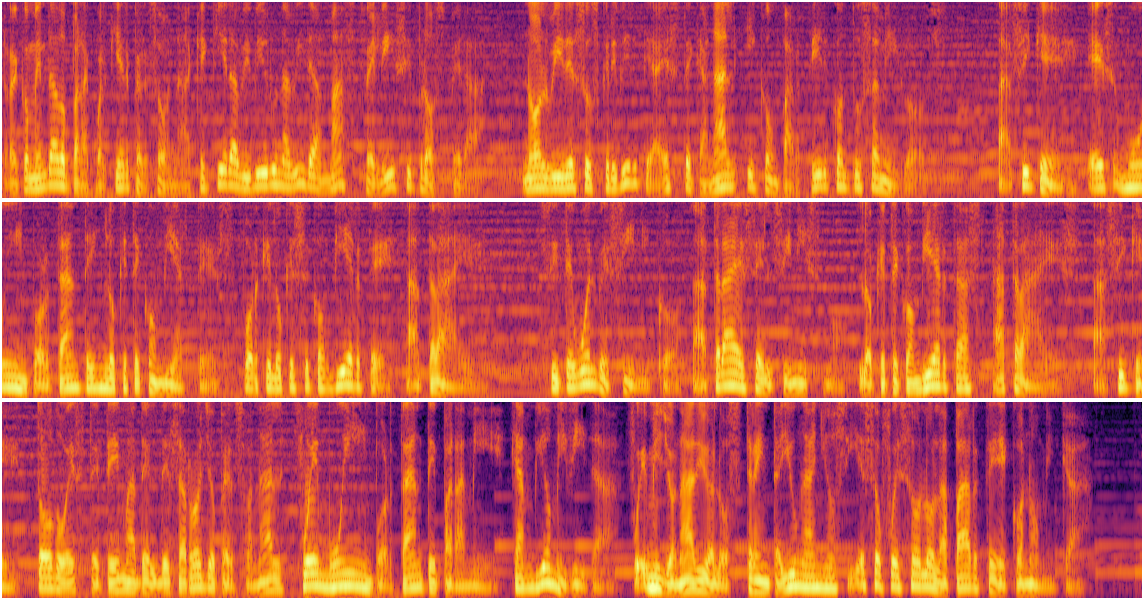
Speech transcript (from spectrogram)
recomendado para cualquier persona que quiera vivir una vida más feliz y próspera. No olvides suscribirte a este canal y compartir con tus amigos. Así que es muy importante en lo que te conviertes, porque lo que se convierte atrae. Si te vuelves cínico, atraes el cinismo. Lo que te conviertas, atraes. Así que todo este tema del desarrollo personal fue muy importante para mí. Cambió mi vida. Fui millonario a los 31 años y eso fue solo la parte económica.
